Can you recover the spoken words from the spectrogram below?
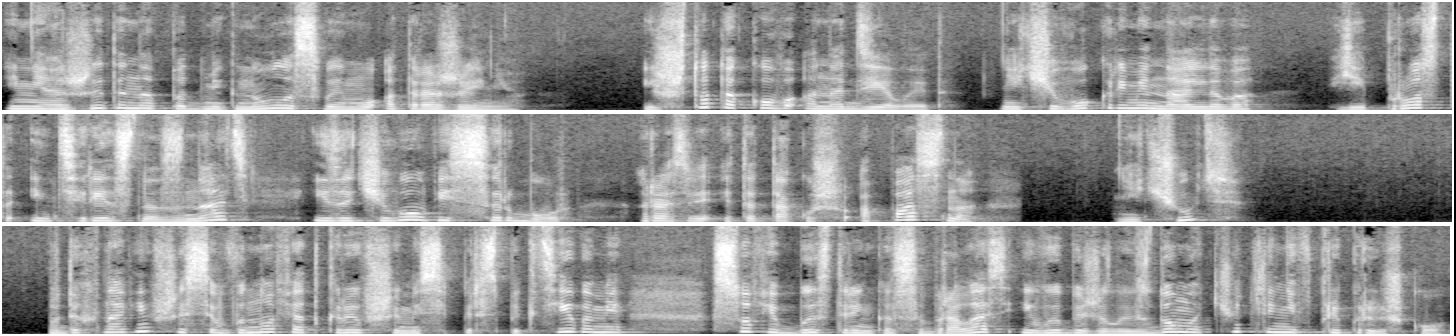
и неожиданно подмигнула своему отражению. И что такого она делает? Ничего криминального. Ей просто интересно знать, из-за чего весь сырбор – Разве это так уж опасно? Ничуть. Вдохновившись вновь открывшимися перспективами, Софья быстренько собралась и выбежала из дома чуть ли не в припрыжку.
